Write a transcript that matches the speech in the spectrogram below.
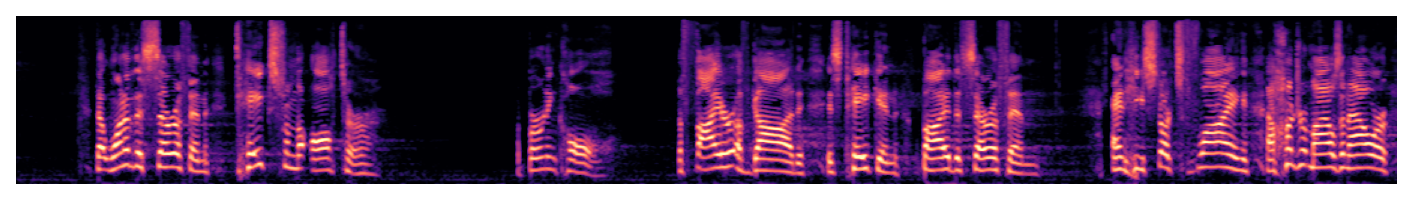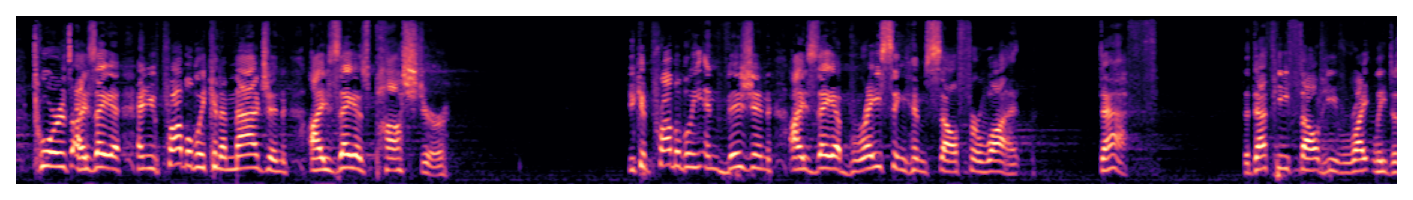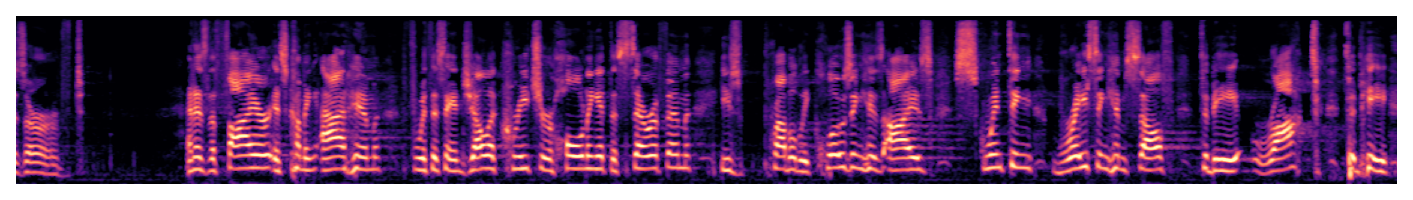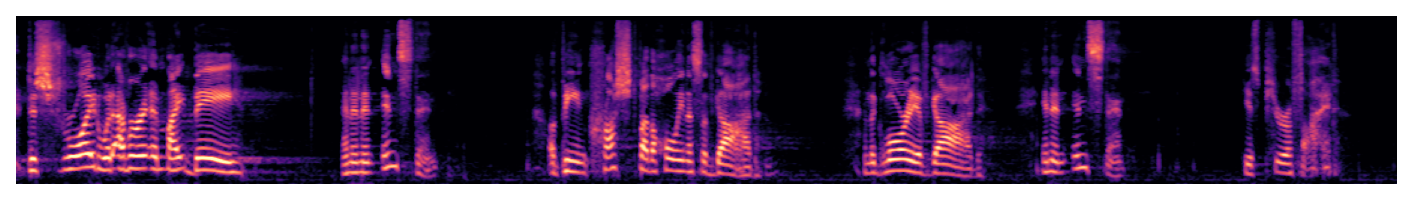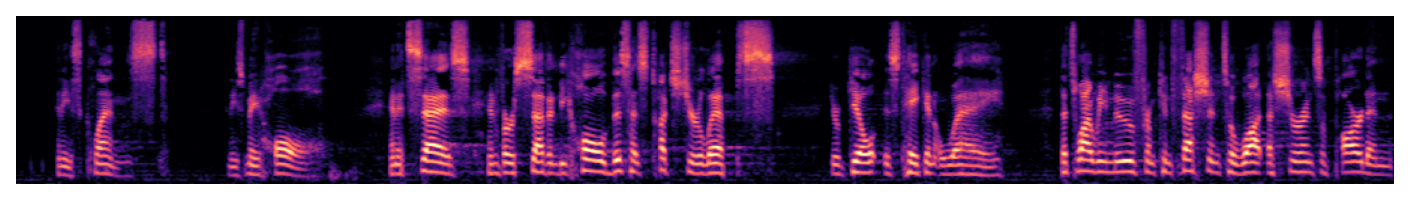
that one of the seraphim takes from the altar a burning coal. The fire of God is taken by the seraphim. And he starts flying 100 miles an hour towards Isaiah. And you probably can imagine Isaiah's posture you can probably envision Isaiah bracing himself for what? Death. The death he felt he rightly deserved. And as the fire is coming at him with this angelic creature holding it, the seraphim, he's probably closing his eyes, squinting, bracing himself to be rocked, to be destroyed, whatever it might be. And in an instant of being crushed by the holiness of God, and the glory of God, in an instant, he is purified and he's cleansed and he's made whole. And it says in verse 7 Behold, this has touched your lips, your guilt is taken away. That's why we move from confession to what? Assurance of pardon.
